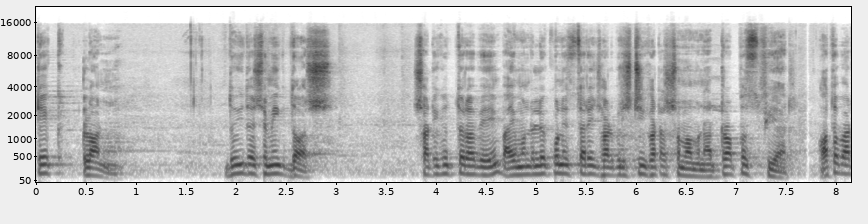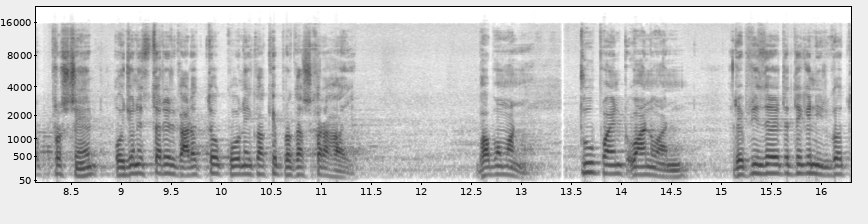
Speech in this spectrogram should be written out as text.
টেকলন দুই দশমিক দশ। সঠিক উত্তর হবে বায়ুমণ্ডলের কোন স্তরে ঝড় বৃষ্টি ঘটার সম্ভাবনা, ট্রপোস্ফিয়ার, অথবা প্রশ্নের ওজন স্তরের গাঢ়ত্ব কোন এককে প্রকাশ করা হয়? ভবমান, two point one one, refrigerator থেকে নির্গত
